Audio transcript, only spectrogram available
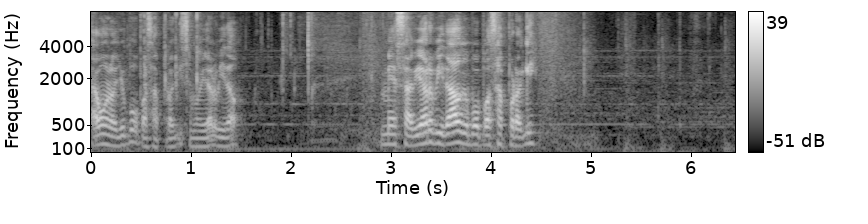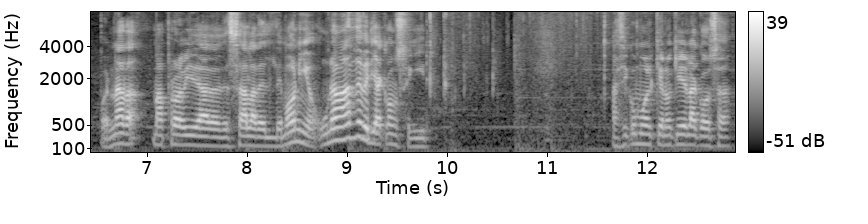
Ah, bueno, yo puedo pasar por aquí, se me había olvidado. Me se había olvidado que puedo pasar por aquí. Pues nada, más probabilidades de sala del demonio. Una más debería conseguir. Así como el que no quiere la cosa.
